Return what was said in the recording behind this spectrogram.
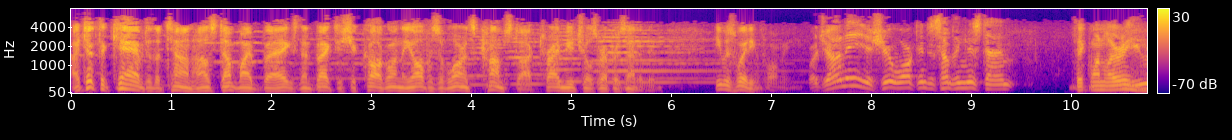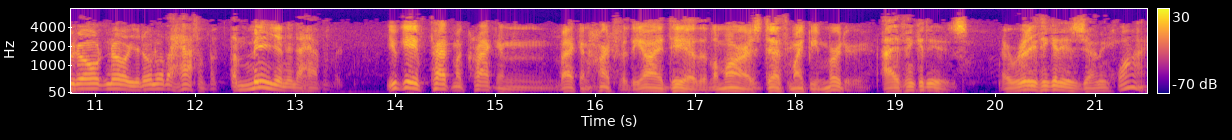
I took the cab to the townhouse, dumped my bags, then back to Chicago in the office of Lawrence Comstock, Tri Mutual's representative. He was waiting for me. Well, Johnny, you sure walked into something this time. Thick one, Larry? You don't know. You don't know the half of it. The million and a half of it. You gave Pat McCracken back in Hartford the idea that Lamarr's death might be murder. I think it is. I really think it is, Johnny. Why?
